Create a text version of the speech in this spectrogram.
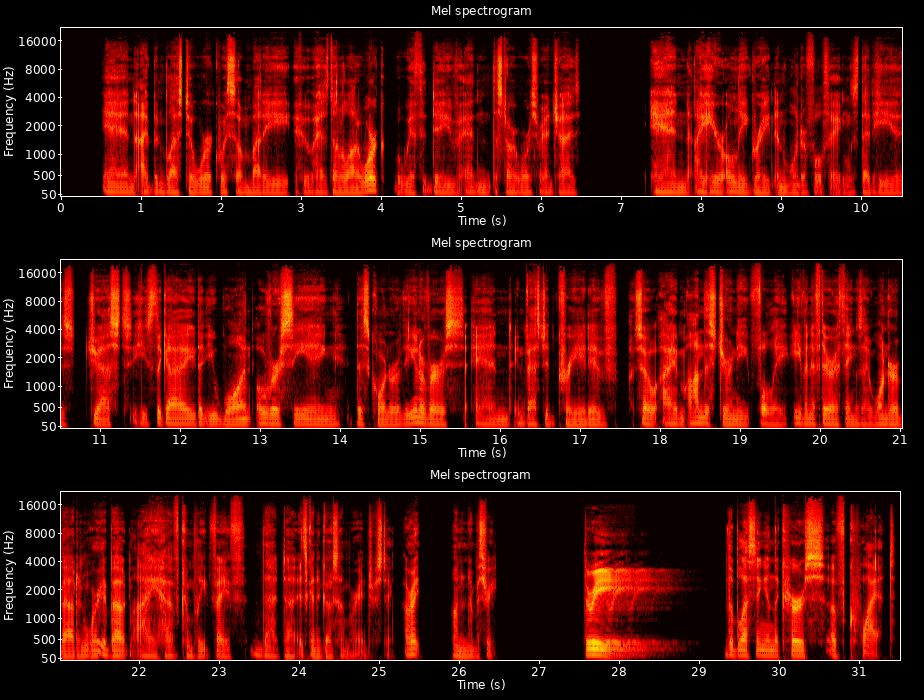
And I've been blessed to work with somebody who has done a lot of work with Dave and the Star Wars franchise. And I hear only great and wonderful things that he is just, he's the guy that you want overseeing this corner of the universe and invested creative. So I'm on this journey fully. Even if there are things I wonder about and worry about, I have complete faith that uh, it's going to go somewhere interesting. All right, on to number three. Three. The blessing and the curse of quiet.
